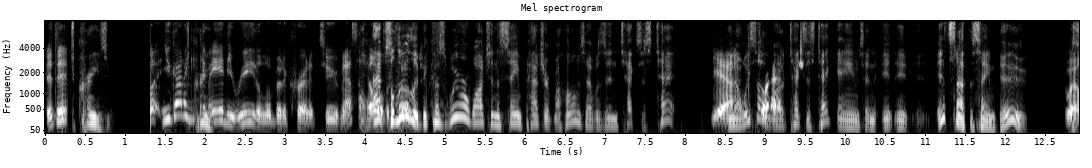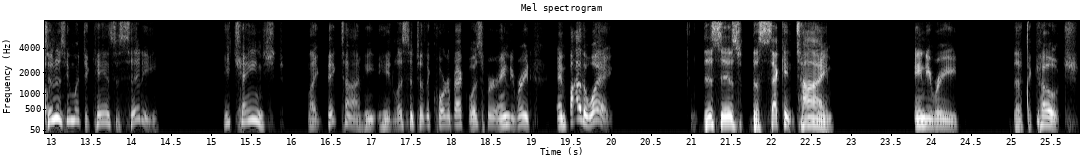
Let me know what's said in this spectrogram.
it is. It's crazy. But you got to give crazy. Andy Reid a little bit of credit too. Man, that's a Oh, hell of a absolutely, coach. because we were watching the same Patrick Mahomes that was in Texas Tech. Yeah. you know, we saw a lot of Texas Tech games, and it, it it- it's not the same dude. well, as soon as he went to Kansas City, he changed like big time. He he listened to the quarterback whisper, Andy Reid. And by the way, this is the second time Andy Reid that the coach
